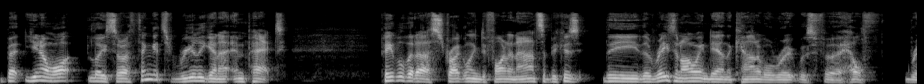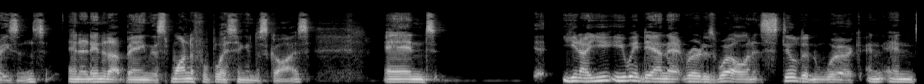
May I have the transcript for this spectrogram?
but you know what, Lisa, I think it's really going to impact people that are struggling to find an answer because the the reason I went down the carnivore route was for health reasons, and it ended up being this wonderful blessing in disguise. And you know, you, you went down that route as well, and it still didn't work. And and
